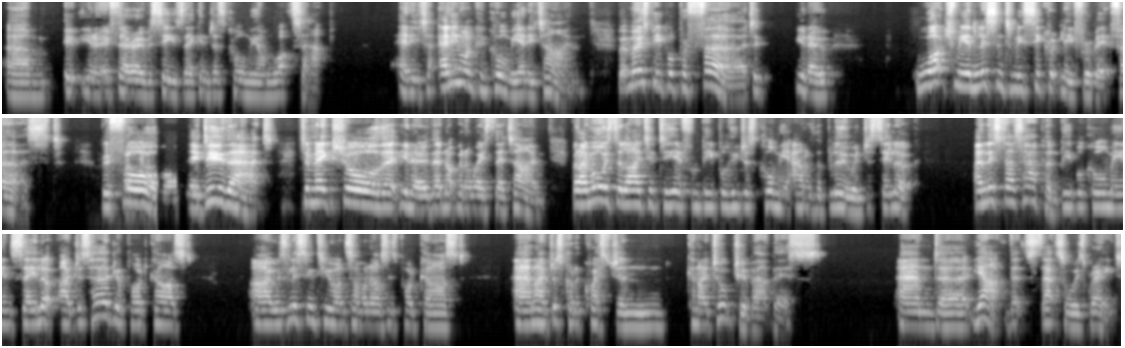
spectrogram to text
Um you know if they're overseas they can just call me on whatsapp. Anytime anyone can call me anytime. But most people prefer to you know watch me and listen to me secretly for a bit first before they do that to make sure that you know they're not going to waste their time but i'm always delighted to hear from people who just call me out of the blue and just say look and this does happen people call me and say look i just heard your podcast i was listening to you on someone else's podcast and i've just got a question can I talk to you about this? And uh, yeah, that's that's always great.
